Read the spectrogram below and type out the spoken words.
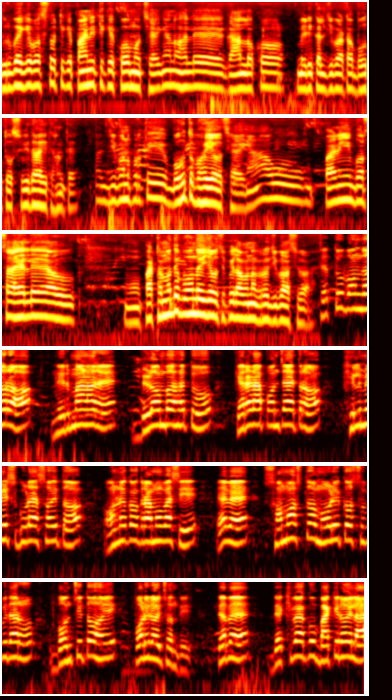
ଦୁର୍ଭାଗ୍ୟବଶତଃ ଟିକେ ପାଣି ଟିକେ କମ୍ ଅଛି। ଆଜ୍ଞା ନହେଲେ ଗାଁ ଲୋକ ମେଡ଼ିକାଲ ଯିବାଟା ବହୁତ ଅସୁବିଧା ହେଇଥାନ୍ତେ। ଜୀବନ ପ୍ରତି ବହୁତ ଭୟ ଅଛି ଆଜ୍ଞା। ଆଉ ପାଣି ବର୍ଷା ହେଲେ ଆଉ ଉଁ, ପାଠ ମଧ୍ୟ ବନ୍ଦ ହେଇଯାଉଛି ପିଲାମାନଙ୍କର ଯିବା ଆସିବା। ସେତୁ ବନ୍ଧର ନିର୍ମାଣରେ ବିଳମ୍ବ ହେତୁ କେରଡ଼ା ପଞ୍ଚାୟତର ଖିଲମିଶଗୁଡ଼ା ସହିତ ଅନେକ ଗ୍ରାମବାସୀ ଏବେ ସମସ୍ତ ମୌଳିକ ସୁବିଧାରୁ ବଞ୍ଚିତ ହୋଇ ପଡ଼ି ରହିଛନ୍ତି। ତେବେ ଦେଖିବାକୁ ବାକି ରହିଲା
